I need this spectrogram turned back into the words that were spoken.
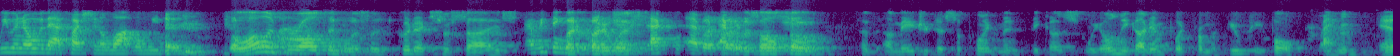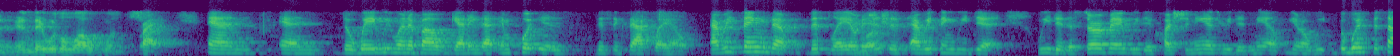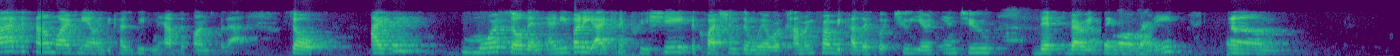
we went over that question a lot when we did Well, All in for Alton was a good exercise, everything. But- we but did it here was- ex- ev- but, but it everything was we also a, a major disappointment because we only got input from a few people. Right. Mhm. and, and they were the loud ones. Right, and, and the way we went about getting that input is this exact layout. Everything that this layout Pretty is, is everything we did. We did a survey, we did questionnaires, we did mail, you know, we, but with, besides the townwide mailing, because we didn't have the funds for that. So I think more so than anybody, I can appreciate the questions and where we're coming from, because I put two years into this very thing already. Um,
